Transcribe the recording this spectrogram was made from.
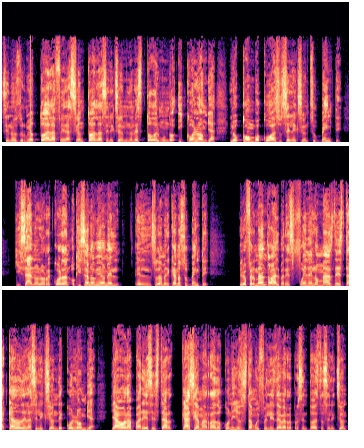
se nos durmió toda la federación, todas las selecciones menores, todo el mundo y Colombia lo convocó a su selección sub-20. Quizá no lo recuerdan o quizá no vieron el, el sudamericano sub-20. Pero Fernando Álvarez fue de lo más destacado de la selección de Colombia y ahora parece estar casi amarrado con ellos. Está muy feliz de haber representado a esta selección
